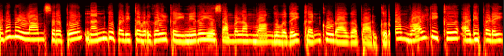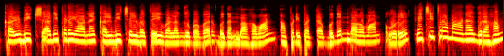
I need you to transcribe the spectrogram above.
இடமெல்லாம் சிற தரப்பு நன்கு படித்தவர்கள் கை நிறைய சம்பளம் வாங்குவதை கண்கூடாக பார்க்கிறோம். நம் வாழ்க்கைக்கு அடிப்படை கல்வி அடிப்படையான கல்வி செல்வத்தை வழங்குபவர் புதன் பகவான். அப்படிப்பட்ட புதன் பகவான் ஒரு விசித்திரமான கிரகம்.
